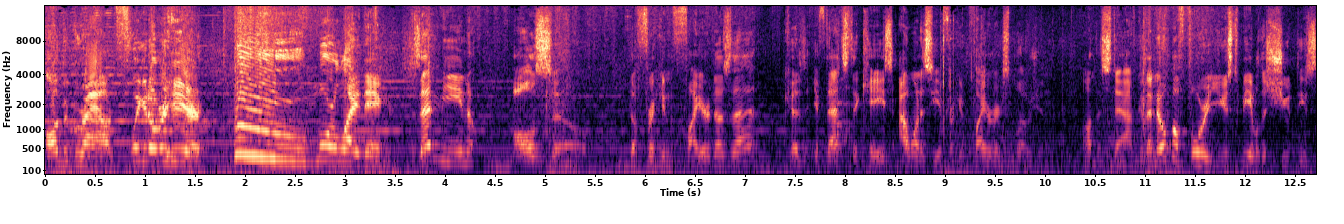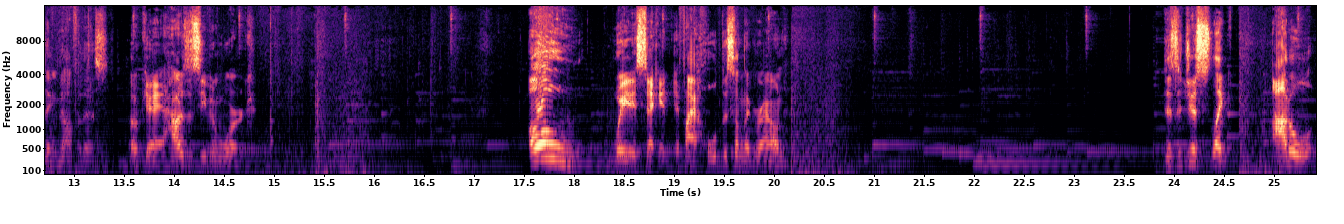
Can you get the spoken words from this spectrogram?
On the ground. Fling it over here. Boom! More lightning. Does that mean also the freaking fire does that? Because if that's the case, I want to see a freaking fire explosion on the staff. Because I know before you used to be able to shoot these things off of this. Okay, how does this even work? Oh, wait a second. If I hold this on the ground, does it just like auto,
